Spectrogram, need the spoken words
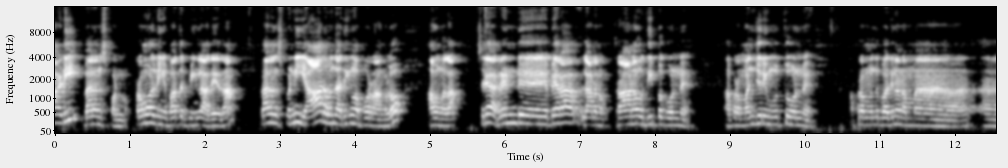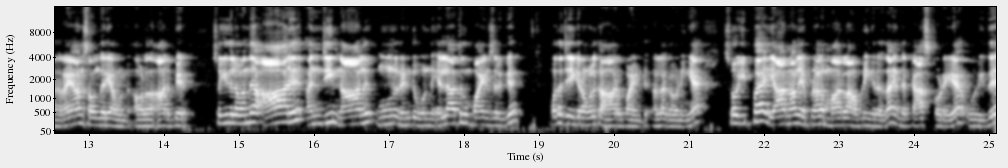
ஆடி பேலன்ஸ் பண்ணணும். ப்ரமோல் நீங்கள் பார்த்துருப்பீங்களா? அதே தான் பேலன்ஸ் பண்ணி யார் வந்து அதிகமாக போடுறாங்களோ அவங்க தான் சரியா? ரெண்டு பேராக விளாடணும். ராணவ் தீபக் ஒன்று அப்புறம் மஞ்சுரி முத்து ஒன்று அப்புறம் வந்து பார்த்திங்கன்னா நம்ம ரயான் சௌந்தர்யா ஒன்று அவ்வளோதான் ஆறு பேர். ஸோ இதில் வந்து ஆறு அஞ்சு நாலு மூணு ரெண்டு ஒன்று எல்லாத்துக்கும் பாயிண்ட்ஸ் இருக்குது மொதல் ஜெயிக்கிறவங்களுக்கு ஆறு பாயிண்ட் நல்லா கவனிங்க. ஸோ இப்போ யாருனாலும் எப்படினாலும் மாறலாம் அப்படிங்கிறது தான் இந்த டாஸ்கோடைய ஒரு இது.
